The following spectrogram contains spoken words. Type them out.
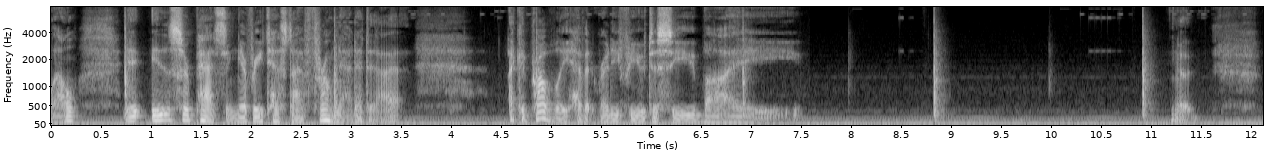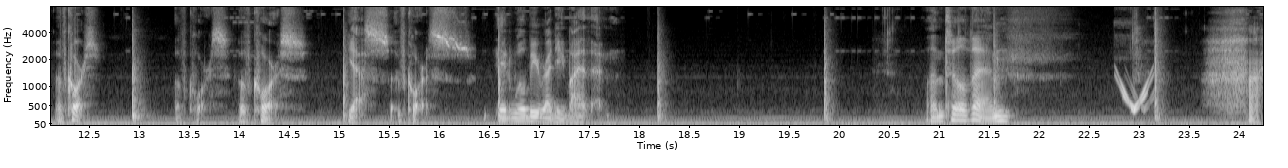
well, it is surpassing every test I've thrown at it. I, I could probably have it ready for you to see by. Uh, of course. Of course. Of course. Yes, of course. It will be ready by then. Until then. Huh.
